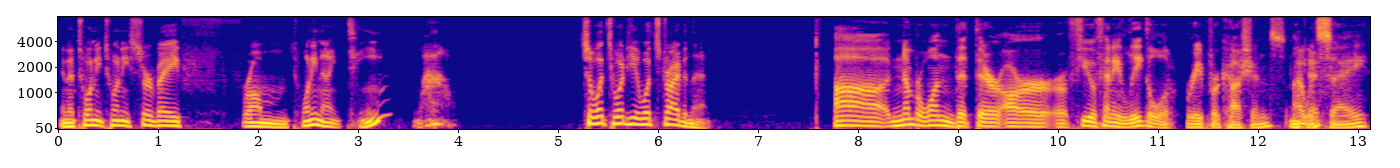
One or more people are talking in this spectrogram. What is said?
in a 2020 survey from 2019. Wow. So what's what do you what's driving that? Uh, number one, that there are few, if any, legal repercussions. I would say.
